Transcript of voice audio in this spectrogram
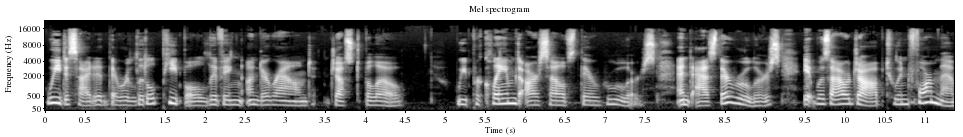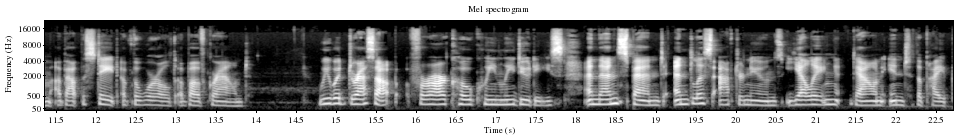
We decided there were little people living underground just below. We proclaimed ourselves their rulers, and as their rulers, it was our job to inform them about the state of the world above ground we would dress up for our co queenly duties and then spend endless afternoons yelling down into the pipe,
